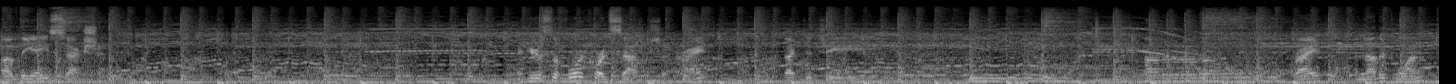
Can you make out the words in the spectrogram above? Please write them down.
of the A section. And here's the four chord section, right? Back to G. Right? Another one.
